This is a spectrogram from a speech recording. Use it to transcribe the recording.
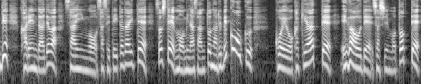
でカレンダーではサインをさせていただいてそしてもう皆さんとなるべく多く声を掛け合って笑顔で写真も撮って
